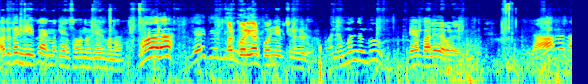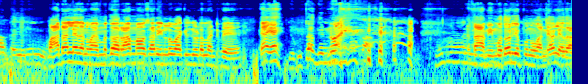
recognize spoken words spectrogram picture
అవుతుందా నీకు అమ్మకి ఏం సంబంధం లేదు మన వాడు కోడిగాడు ఫోన్ చేయించిన చూడు. ఏం బాగాలేదా వాడు? మాట్లాడలేదన్న మా అమ్మతో? రామ్మ ఒకసారి ఇంట్లో వాకిలు చూడాలంటే మీ మొదలు చెప్పు నువ్వు అన్నావు లేదా?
